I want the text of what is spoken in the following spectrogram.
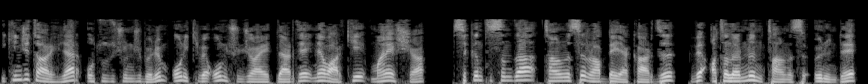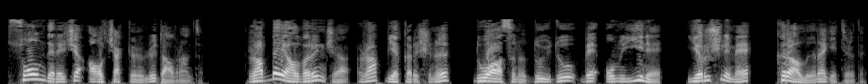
İkinci tarihler 33. bölüm 12 ve 13. ayetlerde ne var ki Maneşya sıkıntısında tanrısı Rab'be yakardı ve atalarının tanrısı önünde son derece alçak gönüllü davrandı. Rab'be yalvarınca Rab yakarışını, duasını duydu ve onu yine Yaruşilim'e krallığına getirdi.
